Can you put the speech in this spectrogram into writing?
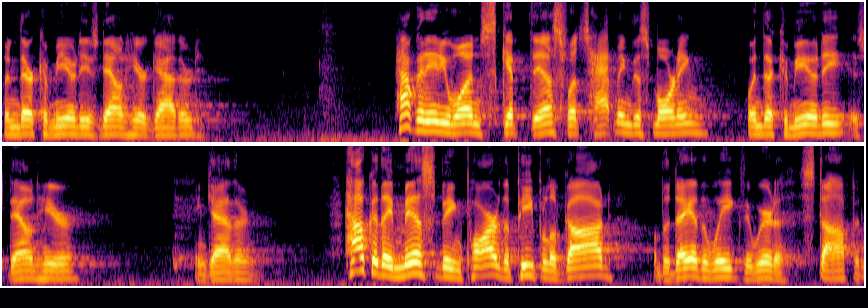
when their community is down here gathered? How could anyone skip this, what's happening this morning, when the community is down here and gathered? How could they miss being part of the people of God on the day of the week that we're to stop and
